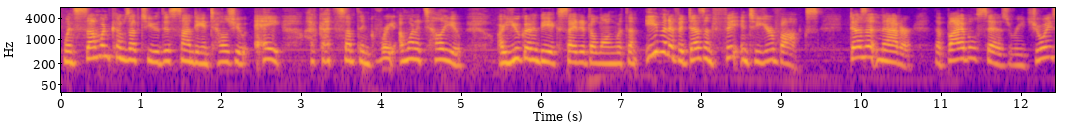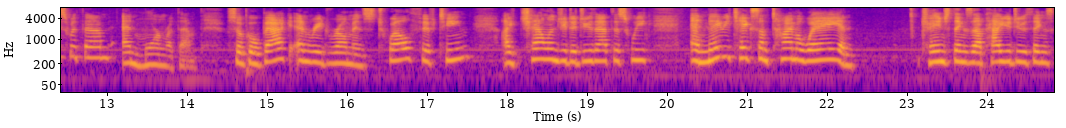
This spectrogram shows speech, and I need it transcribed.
When someone comes up to you this Sunday and tells you, hey, I've got something great, I want to tell you, are you going to be excited along with them? Even if it doesn't fit into your box, doesn't matter. The Bible says rejoice with them and mourn with them. So go back and read Romans 12 15. I challenge you to do that this week and maybe take some time away and change things up, how you do things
